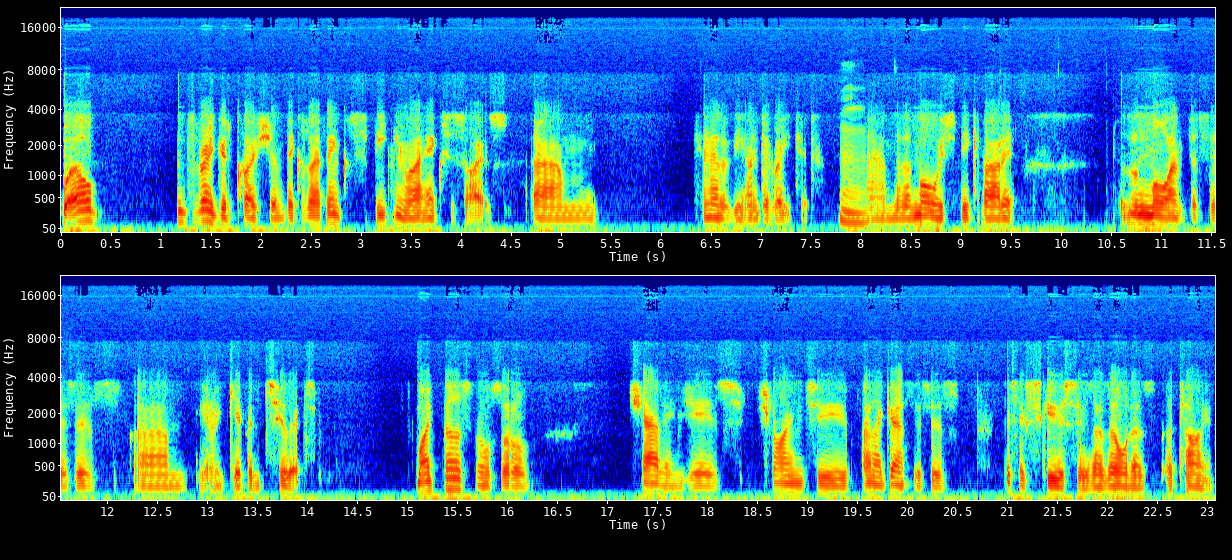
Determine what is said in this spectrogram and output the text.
Well, it's a very good question because I think speaking about exercise um, can never be underrated. Hmm. Um, the more we speak about it, the more emphasis is um, you know given to it. My personal sort of challenge is trying to, and I guess this is this excuse is as old as a time.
